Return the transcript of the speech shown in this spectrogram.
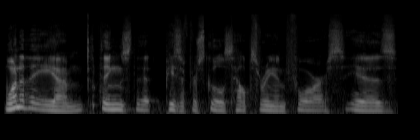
One of the um, things that PISA for Schools helps reinforce is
